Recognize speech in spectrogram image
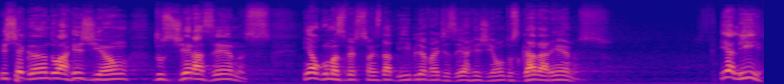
e chegando à região dos Gerazenos. Em algumas versões da Bíblia vai dizer a região dos Gadarenos. E ali,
